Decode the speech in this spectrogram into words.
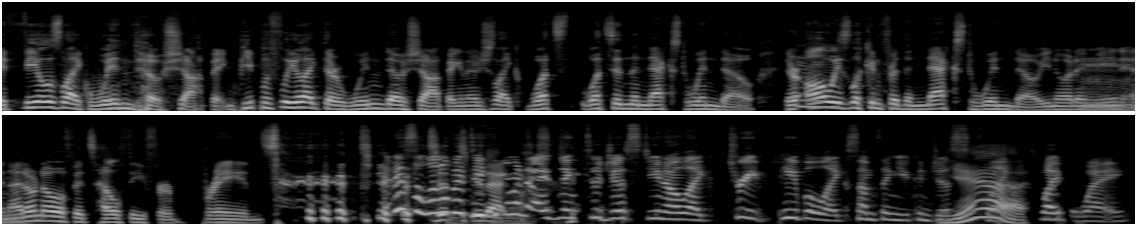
it feels like window shopping. People feel like they're window shopping and they're just like, what's what's in the next window? They're mm. always looking for the next window. You know what I mean? Mm. And I mm. don't know if it's healthy for brains. to, it is a little bit dehumanizing that. to just, you know, like treat people like something you can just yeah. like, swipe away.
